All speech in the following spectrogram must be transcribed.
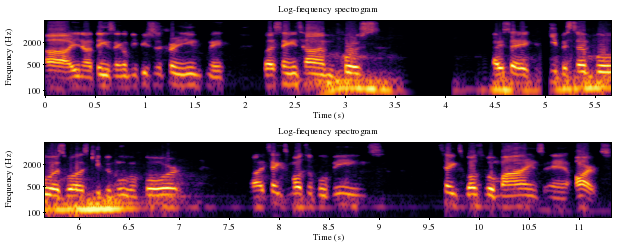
Uh, you know, things are gonna be peaches and cream. But at the same time, of course, like I say, keep it simple as well as keep it moving forward. Uh, it takes multiple beings, takes multiple minds and art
